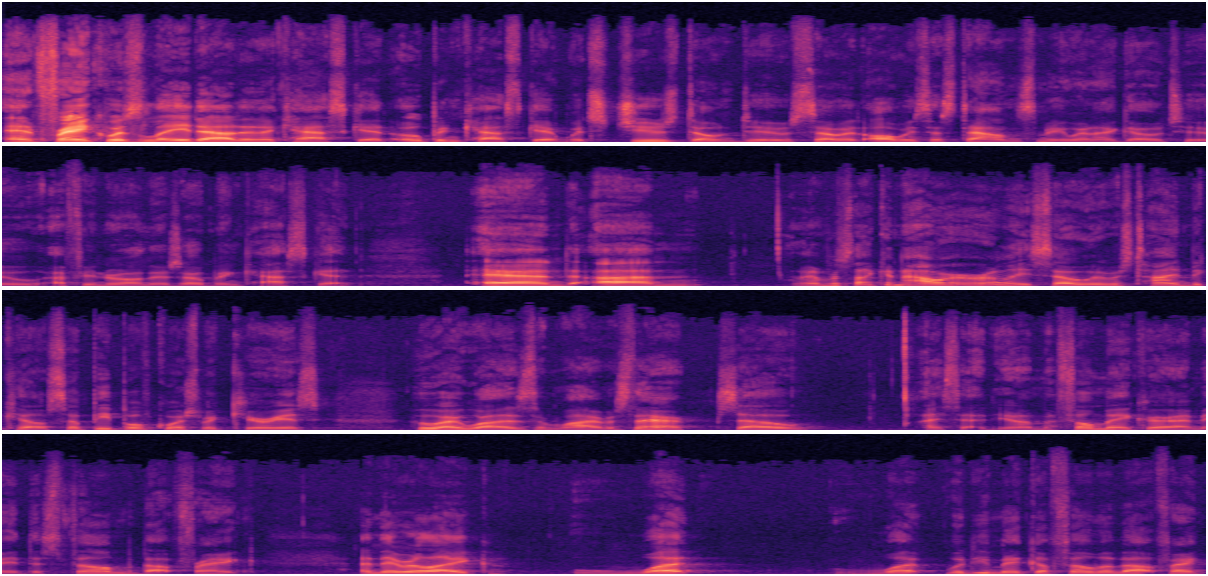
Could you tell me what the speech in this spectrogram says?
And Frank was laid out in a casket, open casket, which Jews don't do. So it always astounds me when I go to a funeral and there's open casket. And um, it was like an hour early, so it was time to kill. So people, of course, were curious who I was and why I was there. So I said, you know, I'm a filmmaker. I made this film about Frank, and they were like, "What? What would you make a film about Frank?"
